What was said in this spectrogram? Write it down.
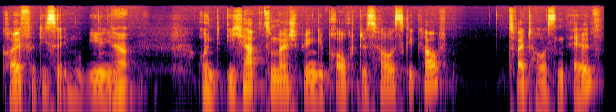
Käufer dieser Immobilien. Ja. Und ich habe zum Beispiel ein gebrauchtes Haus gekauft, 2011.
